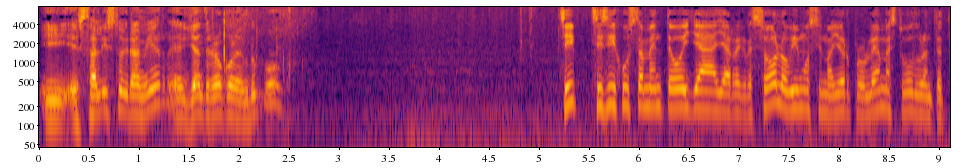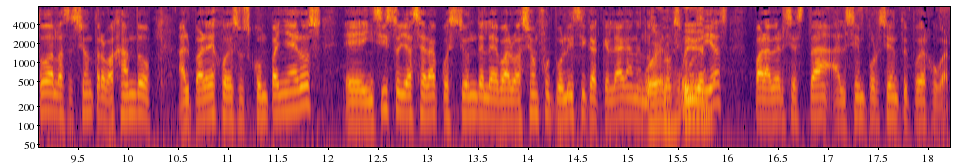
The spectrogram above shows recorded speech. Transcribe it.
¿Y está listo Irán Mier? Eh, ¿Ya entrenó con el grupo? Sí, sí, sí, justamente hoy ya, ya regresó, lo vimos sin mayor problema, estuvo durante toda la sesión trabajando al parejo de sus compañeros. Eh, insisto, ya será cuestión de la evaluación futbolística que le hagan en los Bueno, próximos días para ver si está al 100% y poder jugar.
